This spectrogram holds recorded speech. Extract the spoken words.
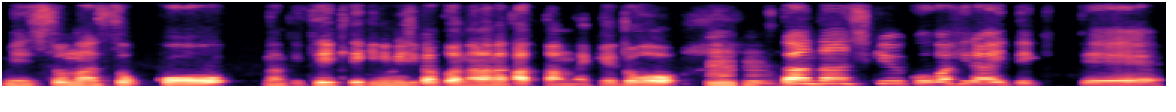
みそんなそこ、なんか定期的に短くはならなかったんだけど、うんだんだん子宮口が開いてきて、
